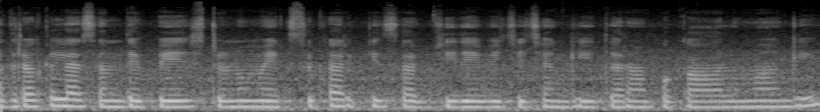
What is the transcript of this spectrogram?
ਅਦਰਕ, ਲਸਣ ਦੇ ਪੇਸਟ ਨੂੰ ਮਿਕਸ ਕਰਕੇ ਸਬਜ਼ੀ ਦੇ ਵਿੱਚ ਚੰਗੀ ਤਰ੍ਹਾਂ ਪਕਾ ਲਵਾਂਗੇ।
